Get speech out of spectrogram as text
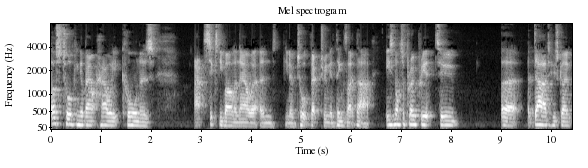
us talking about how it corners at sixty mile an hour and you know torque vectoring and things like that is not appropriate to uh, a dad who's going.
